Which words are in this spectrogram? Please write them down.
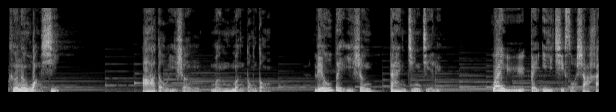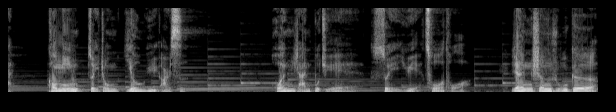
可能往西。阿斗一生懵懵懂懂，刘备一生殚精竭虑，关羽被义气所杀害，孔明最终忧郁而死。浑然不觉岁月蹉跎，人生如歌。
